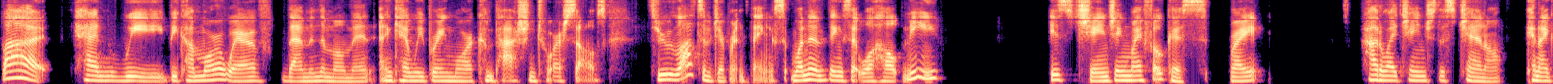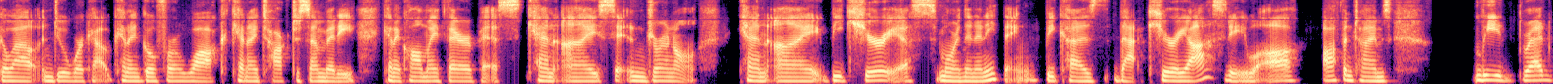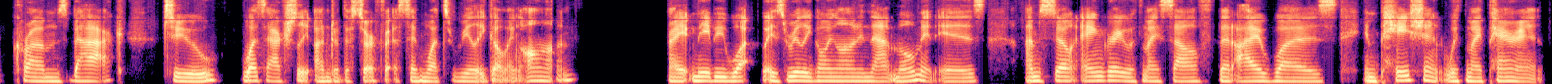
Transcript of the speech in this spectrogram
but can we become more aware of them in the moment and can we bring more compassion to ourselves through lots of different things? One of the things that will help me is changing my focus, right? How do I change this channel? Can I go out and do a workout? Can I go for a walk? Can I talk to somebody? Can I call my therapist? Can I sit and journal? Can I be curious more than anything? Because that curiosity will oftentimes lead breadcrumbs back to what's actually under the surface and what's really going on. Right. Maybe what is really going on in that moment is I'm so angry with myself that I was impatient with my parent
